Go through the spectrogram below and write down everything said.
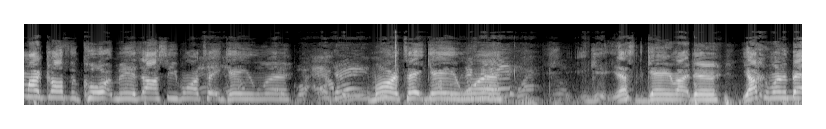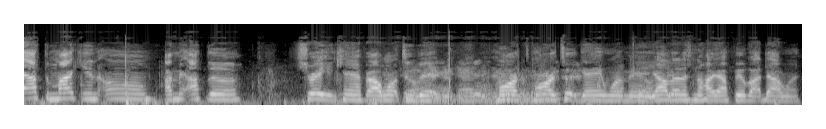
Got Mike off the court, man. Y'all see Mar take game one. Mar take game one. That's the game right there. Y'all can run it back after Mike and um, I mean after Trey and Cam if I want to, but Mar Mar took game one, man. Y'all let us know how y'all feel about that one.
